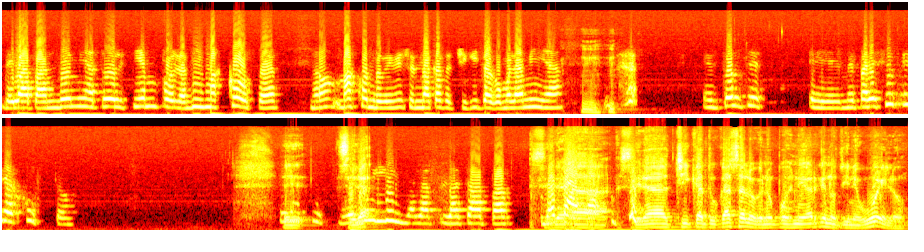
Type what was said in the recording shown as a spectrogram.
de la pandemia todo el tiempo las mismas cosas, ¿no? Más cuando vivís en una casa chiquita como la mía. Entonces, eh, me pareció que era justo. Eh, será, muy linda la, la tapa. Será, será chica tu casa, lo que no puedes negar que no tiene vuelo.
